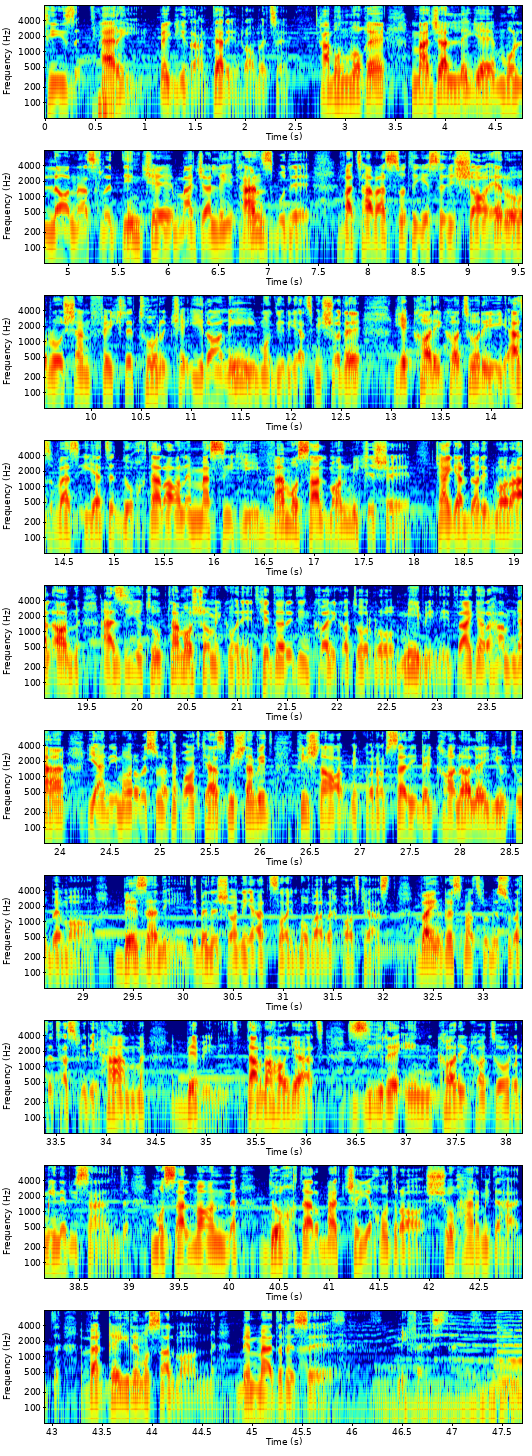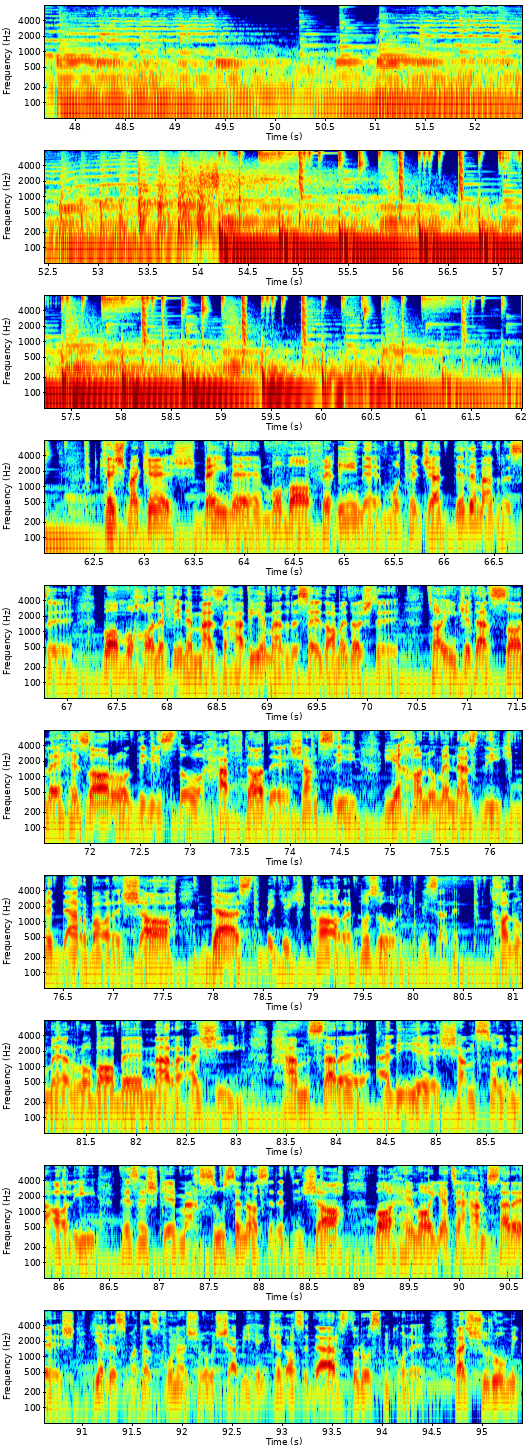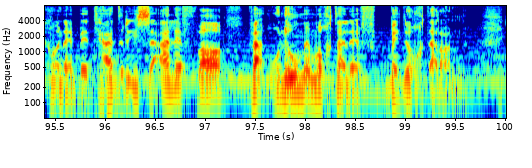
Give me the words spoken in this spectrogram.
تری بگیرن. در این رابطه همون موقع مجله ملا نصرالدین که مجله تنز بوده و توسط یه سری شاعر و روشنفکر ترک ایرانی مدیریت می شده یه کاریکاتوری از وضعیت دختران مسیحی و مسلمان می‌کشه که اگر دارید ما رو الان از یوتیوب تماشا می‌کنید که دارید این کاریکاتور رو می‌بینید و اگر هم نه یعنی ما رو به صورت پادکست میشنوید پیشنهاد می‌کنم سریع به کانال یوتیوب ما بزنید به نشانی ادساین مورخ پادکست و این قسمت رو به صورت تصویری هم ببینید در نهایت زیر این کاریکاتور می نویسند مسلمان دختر بچه خود را شوهر می دهد و غیر مسلمان به مدرسه می فرستد. کشمکش بین موافقین متجدد مدرسه با مخالفین مذهبی مدرسه ادامه داشته تا اینکه در سال 1270 شمسی یه خانوم نزدیک به دربار شاه دست به یک کار بزرگ می‌زنه. خانوم ربابه مرعشی همسر علی شمس المعالی پزشک مخصوص ناصرالدین شاه با حمایت همسرش یه قسمت از خونش رو شبیه کلاس درس درست می‌کنه و شروع می‌کنه به تدریس الفبا و علوم مختلف به دختران.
